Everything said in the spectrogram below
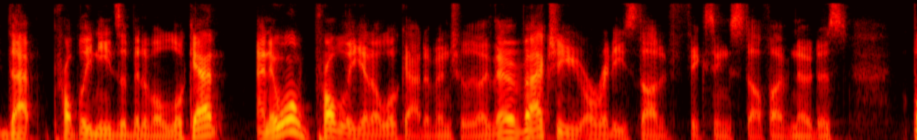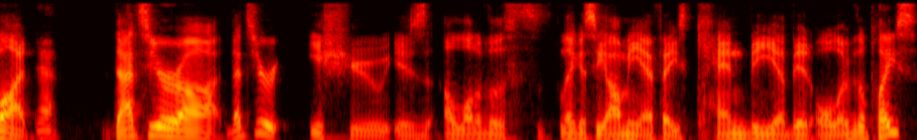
that probably needs a bit of a look at, and it will probably get a look at eventually. Like they've actually already started fixing stuff. I've noticed, but yeah. that's your uh, that's your issue. Is a lot of the legacy army FAs can be a bit all over the place,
